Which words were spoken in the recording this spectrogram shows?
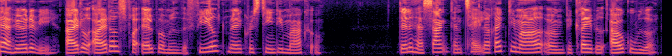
Her hørte vi Idle Idols fra albumet The Field med Christine DiMarco. Denne her sang, den taler rigtig meget om begrebet afguder –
